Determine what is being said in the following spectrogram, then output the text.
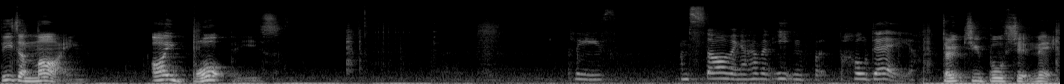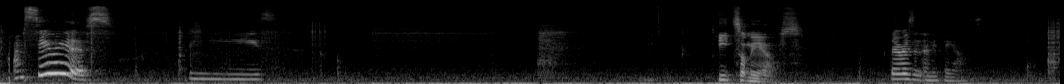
These are mine. I bought these. Please. I'm starving. I haven't eaten for the whole day. Don't you bullshit me. I'm serious. Please. Eat something else. There isn't anything else.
